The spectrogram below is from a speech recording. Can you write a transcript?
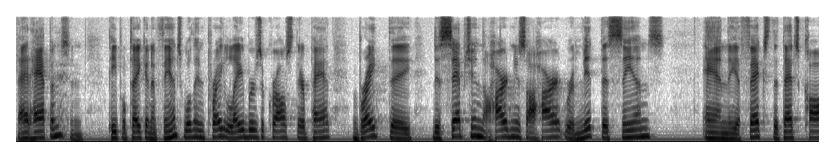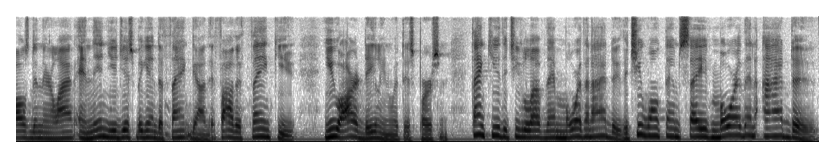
that happens and people take an offense, well, then pray labors across their path. Break the deception, the hardness of heart, remit the sins and the effects that that's caused in their life. And then you just begin to thank God that, Father, thank you. You are dealing with this person. Thank you that you love them more than I do, that you want them saved more than I do.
